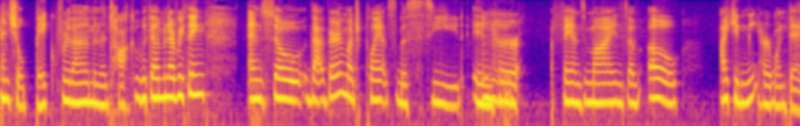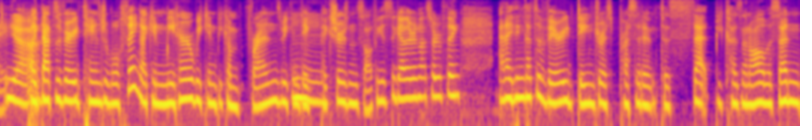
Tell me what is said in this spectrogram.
and she'll bake for them and then talk with them and everything and so that very much plants the seed in Mhm. her fans minds of oh I can meet her one day. Yeah. Like that's a very tangible thing. I can meet her, we can become friends, we can Mhm. take pictures and selfies together and that sort of thing. And I think that's a very dangerous precedent to set because then all of a sudden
